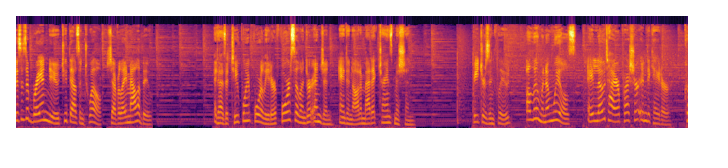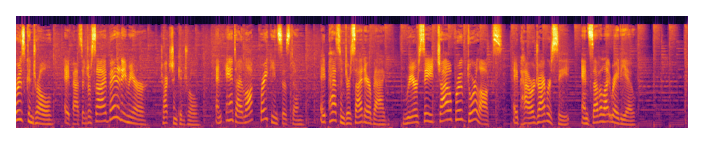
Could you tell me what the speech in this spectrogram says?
This is a brand new 2012 Chevrolet Malibu. It has a 2.4 liter four cylinder engine and an automatic transmission. Features include aluminum wheels, a low tire pressure indicator, cruise control, a passenger side vanity mirror, traction control, an anti lock braking system, a passenger side airbag, rear seat child proof door locks, a power driver's seat, and satellite radio.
